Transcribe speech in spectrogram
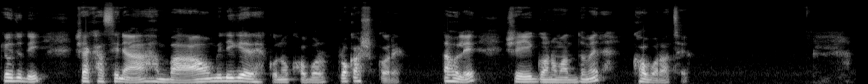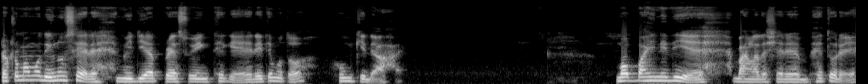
কেউ যদি শেখ হাসিনা বা আওয়ামী লীগের কোনো খবর প্রকাশ করে, তাহলে সেই গণমাধ্যমের খবর আছে। ডক্টর মোহাম্মদ ইউনুসের মিডিয়া প্রেস উইং থেকে রীতিমতো হুমকি দেওয়া হয়। মব বাহিনী দিয়ে বাংলাদেশের ভেতরে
